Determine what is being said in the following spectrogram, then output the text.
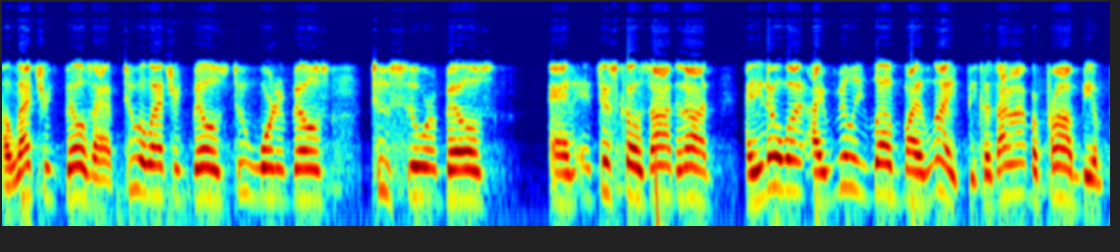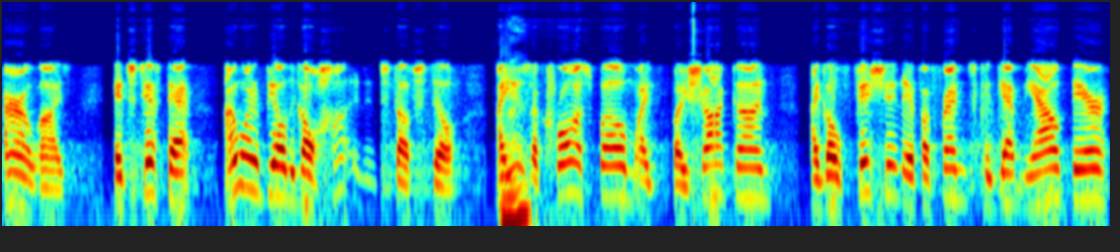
electric bills. I have two electric bills, two water bills, two sewer bills, and it just goes on and on. And you know what? I really love my life because I don't have a problem being paralyzed. It's just that I want to be able to go hunting and stuff still. I use a crossbow, my my shotgun. I go fishing if a friend could get me out there.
